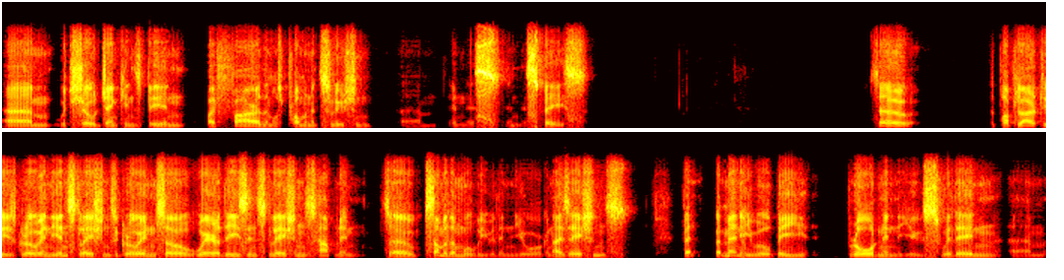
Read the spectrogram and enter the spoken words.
um, which showed Jenkins being by far the most prominent solution um, in, this, in this space. So the popularity is growing, the installations are growing, so where are these installations happening? So some of them will be within new organizations, but, but many will be broadening the use within um,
